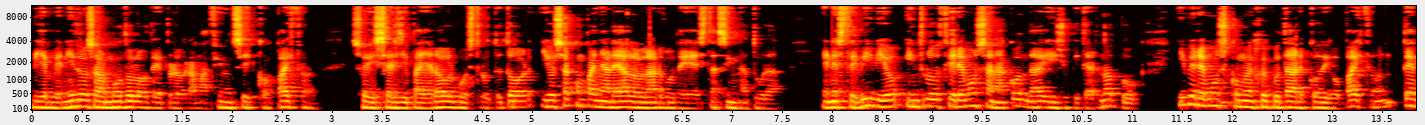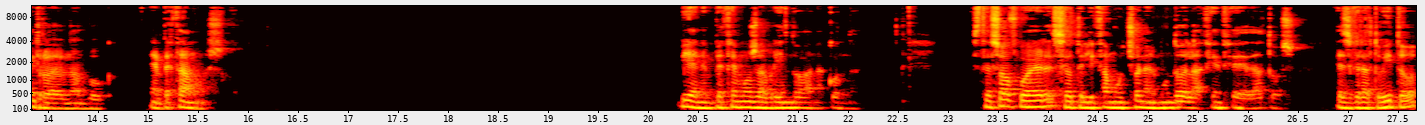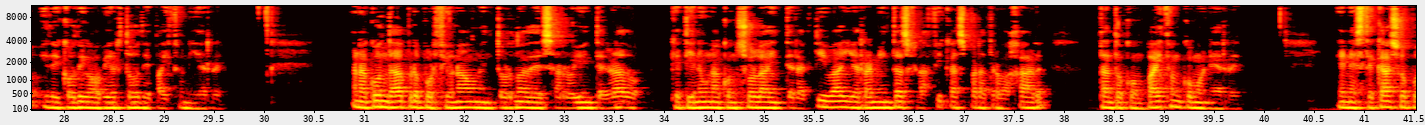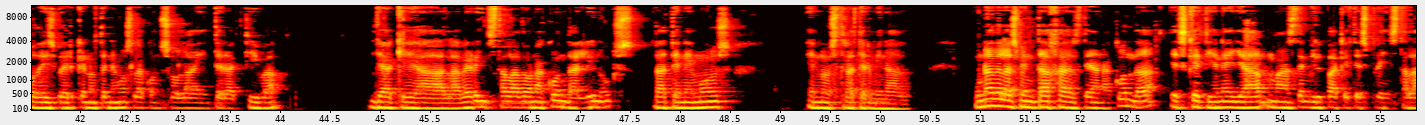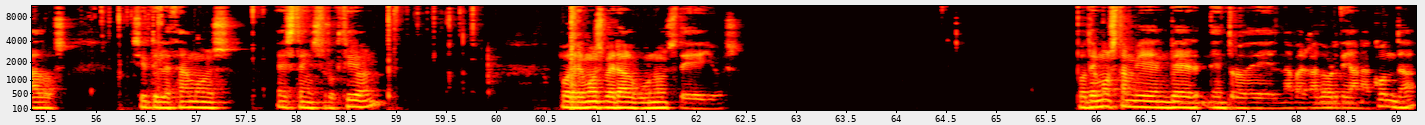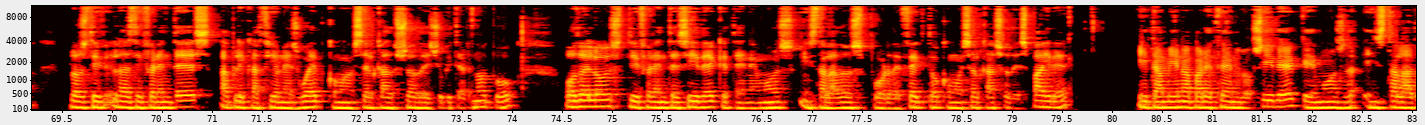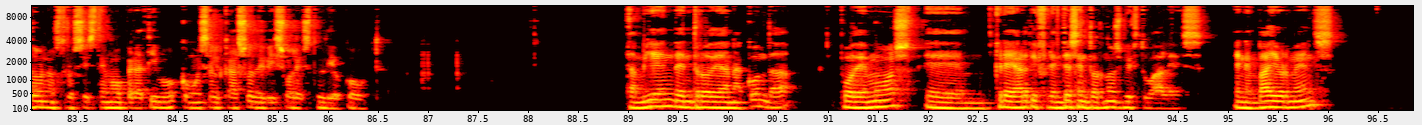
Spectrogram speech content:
Bienvenidos al módulo de programación SIG con Python. Soy Sergi Payarol, vuestro tutor, y os acompañaré a lo largo de esta asignatura. En este vídeo introduciremos Anaconda y Jupyter Notebook y veremos cómo ejecutar código Python dentro del notebook. Empezamos. Bien, empecemos abriendo Anaconda. Este software se utiliza mucho en el mundo de la ciencia de datos. Es gratuito y de código abierto de Python y R. Anaconda proporciona un entorno de desarrollo integrado que tiene una consola interactiva y herramientas gráficas para trabajar tanto con Python como en R. En este caso podéis ver que no tenemos la consola interactiva ya que al haber instalado Anaconda en Linux la tenemos en nuestra terminal. Una de las ventajas de Anaconda es que tiene ya más de mil paquetes preinstalados. Si utilizamos esta instrucción podremos ver algunos de ellos. Podemos también ver dentro del navegador de Anaconda las diferentes aplicaciones web, como es el caso de Jupyter Notebook, o de los diferentes IDE que tenemos instalados por defecto, como es el caso de Spider. Y también aparecen los IDE que hemos instalado en nuestro sistema operativo, como es el caso de Visual Studio Code. También dentro de Anaconda podemos eh, crear diferentes entornos virtuales. En Environments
